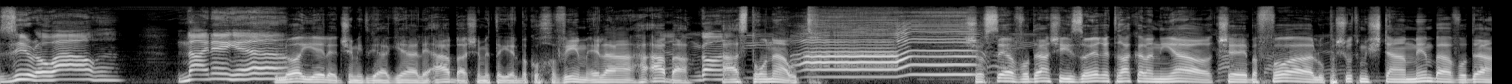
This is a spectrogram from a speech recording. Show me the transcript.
zero hour, 9 a.m. לא הילד שמתגעגע לאבא שמטייל בכוכבים, אלא האבא, האסטרונאוט. שעושה עבודה שהיא זוהרת רק על הנייר, כשבפועל הוא פשוט משתעמם בעבודה,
